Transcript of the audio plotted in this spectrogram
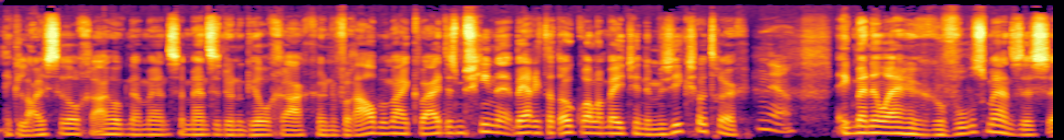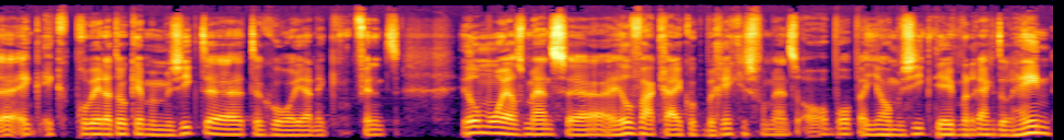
Ik luister heel graag ook naar mensen. Mensen doen ook heel graag hun verhaal bij mij kwijt. Dus misschien eh, werkt dat ook wel een beetje in de muziek zo terug. Ja. Ik ben heel erg een gevoelsmens, dus eh, ik, ik probeer dat ook in mijn muziek te, te gooien. En ik vind het heel mooi als mensen, heel vaak krijg ik ook berichtjes van mensen, oh Bob, en jouw muziek die heeft me er echt doorheen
